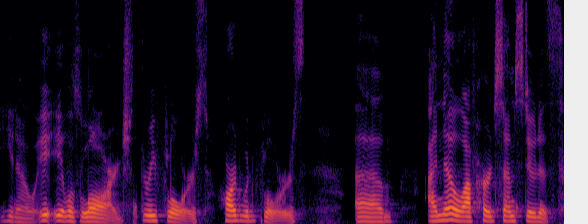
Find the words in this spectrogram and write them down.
you know, it, it, was large, three floors, hardwood floors. Um, I know I've heard some students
